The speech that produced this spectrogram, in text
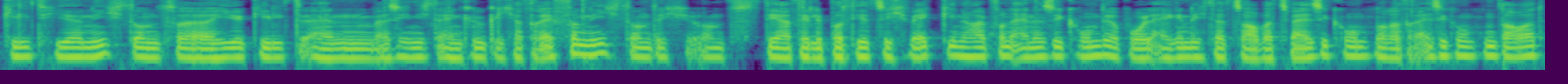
gilt hier nicht und äh, hier gilt ein, weiß ich nicht, ein glücklicher Treffer nicht und ich, und der teleportiert sich weg innerhalb von einer Sekunde, obwohl eigentlich der Zauber zwei Sekunden oder drei Sekunden dauert,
